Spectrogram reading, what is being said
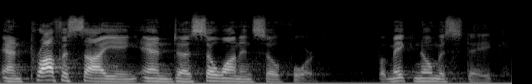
and prophesying and uh, so on and so forth. But make no mistake,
